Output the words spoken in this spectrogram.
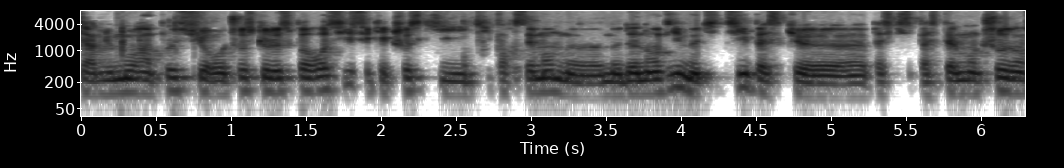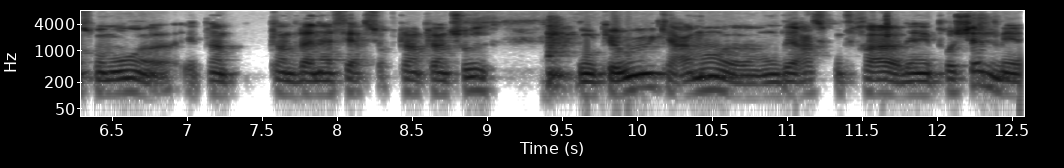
faire de l'humour un peu sur autre chose que le sport aussi c'est quelque chose qui, qui forcément me, me, donne envie me titille parce que parce qu'il se passe tellement de choses en ce moment il y a plein plein de vannes à faire sur plein plein de choses. Donc oui, oui, carrément on verra ce qu'on fera l'année prochaine mais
